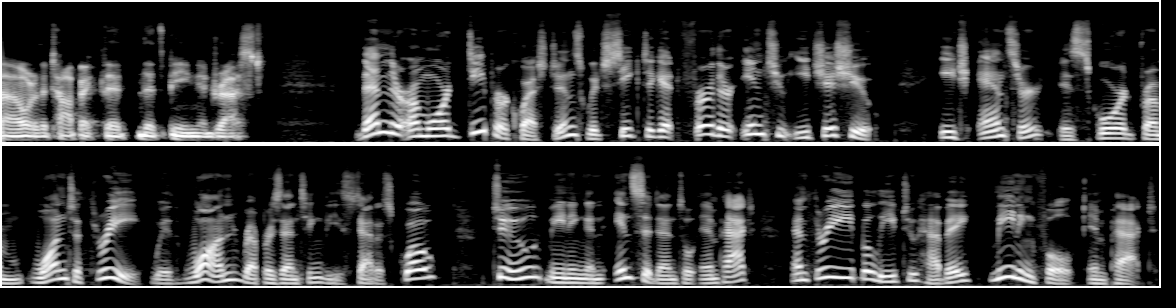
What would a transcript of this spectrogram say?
uh, or the topic that that's being addressed? Then there are more deeper questions which seek to get further into each issue. Each answer is scored from 1 to 3, with 1 representing the status quo, 2 meaning an incidental impact, and 3 believed to have a meaningful impact.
